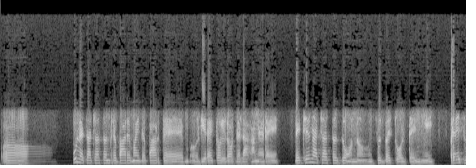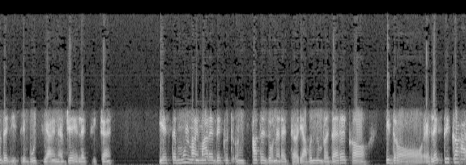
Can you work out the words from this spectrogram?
uh, puneți această întrebare mai departe uh, directorilor de la ANRE. De ce în această zonă, în sud-vestul Olteniei, prețul de distribuție a energiei electrice este mult mai mare decât în toate zonele țării, având în vedere că hidroelectrica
